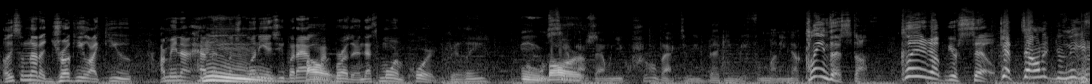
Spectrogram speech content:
At least I'm not a druggie like you. I may not have as much money as you, but I have my brother, and that's more important. Really? Mm, we'll see about that when you crawl back to me begging me for money. Now clean this stuff. Clean it up yourself. Get down at your knees.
